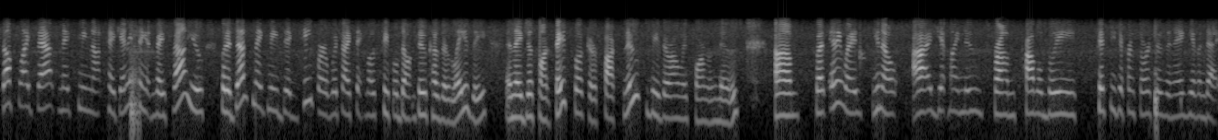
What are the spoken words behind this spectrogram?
stuff like that makes me not take anything at face value, but it does make me dig deeper, which I think most people don't do because they're lazy and they just want Facebook or Fox News to be their only form of news. Um, but, anyways, you know, I get my news from probably 50 different sources in a given day.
